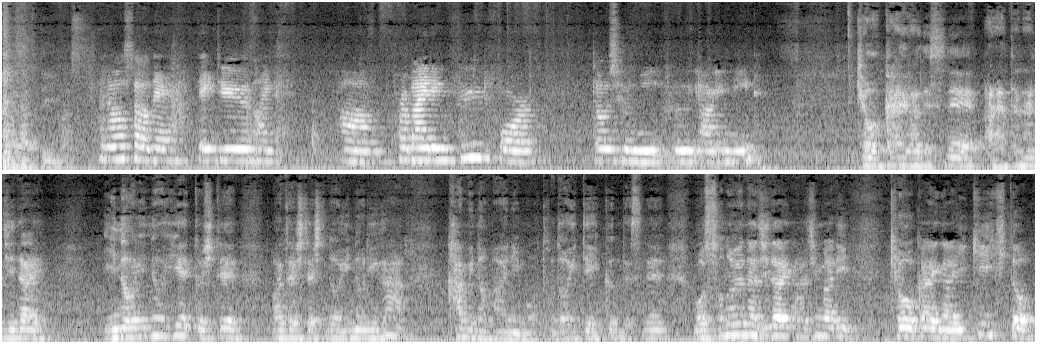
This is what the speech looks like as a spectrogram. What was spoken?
上がっています and also they they do like um, providing food for those who need who are in need. 教会はですね新たな時代祈りの家として私たちの祈りが神の前にも届いていくんですねもうそのような時代が始まり教会が生き生きと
